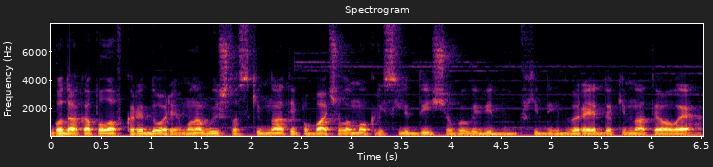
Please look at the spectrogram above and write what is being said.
Вода капала в коридорі. Вона вийшла з кімнати і побачила мокрі сліди, що вели від вхідних дверей до кімнати Олега.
